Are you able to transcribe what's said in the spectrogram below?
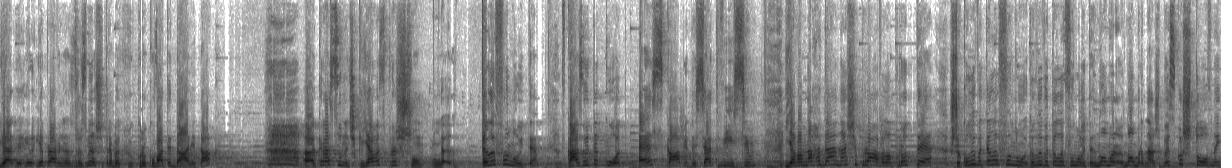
я, я, я правильно зрозуміла, що треба крокувати далі, так? Е, Красуночки, я вас прошу. Е, Телефонуйте, вказуйте код СК58. Я вам нагадаю наші правила про те, що коли ви телефонуєте, коли ви телефонуєте, номер, номер наш безкоштовний.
